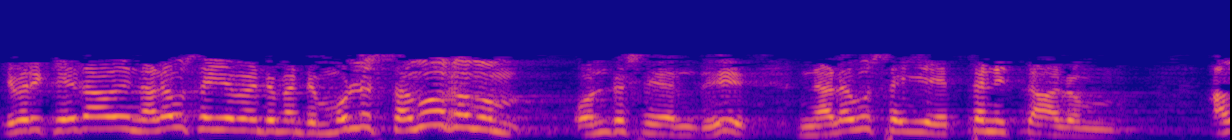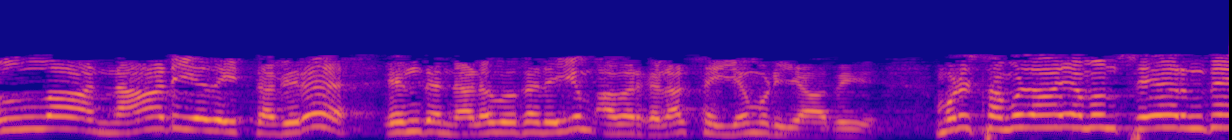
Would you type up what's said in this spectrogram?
இவருக்கு ஏதாவது நலவு செய்ய வேண்டும் என்று முழு சமூகமும் ஒன்று சேர்ந்து நலவு செய்ய எத்தனித்தாலும் அல்லாஹ் நாடியதை தவிர எந்த நலவுகளையும் அவர்களால் செய்ய முடியாது. முழு சமுதாயமும் சேர்ந்து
